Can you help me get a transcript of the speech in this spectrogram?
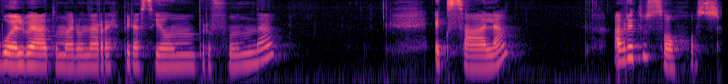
Vuelve a tomar una respiración profunda. Exhala. Abre tus ojos.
